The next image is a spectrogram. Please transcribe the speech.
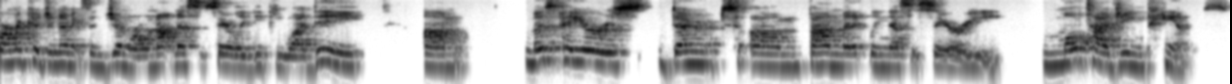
pharmacogenomics in general, not necessarily DPYD, um, most payers don't um, find medically necessary multi gene panels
